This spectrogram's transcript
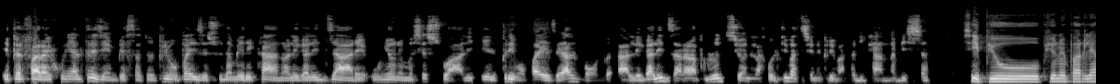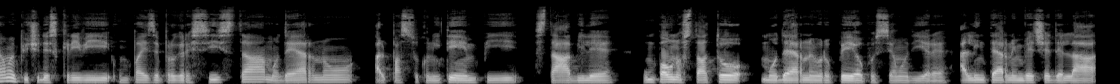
e per fare alcuni altri esempi è stato il primo paese sudamericano a legalizzare unioni omosessuali e il primo paese al mondo a legalizzare la produzione e la coltivazione privata di cannabis. Sì, più, più ne parliamo e più ci descrivi un paese progressista, moderno, al passo con i tempi, stabile, un po' uno stato moderno europeo, possiamo dire, all'interno invece della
